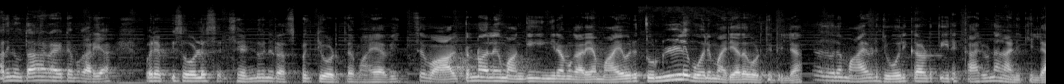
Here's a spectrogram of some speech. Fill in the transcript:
അതിന് ഉദാഹരണമായിട്ട് നമുക്കറിയാം ഒരു എപ്പിസോഡിൽ സെണ്ടുവിന് റെസ്പെക്റ്റ് കൊടുത്ത മായാവി വാൾട്ടറിനോ അല്ലെങ്കിൽ മങ്കി കിങ്ങിനോ നമുക്കറിയാം മായ ഒരു തുള്ളി പോലും മര്യാദ കൊടുത്തിട്ടില്ല. അതുപോലെ മായയുടെ ജോലിക്കാരോട് തീരെ കരുണ കാണിക്കില്ല.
